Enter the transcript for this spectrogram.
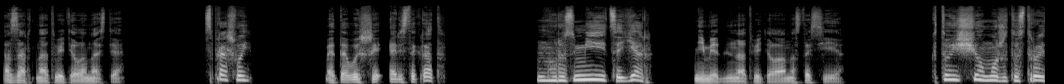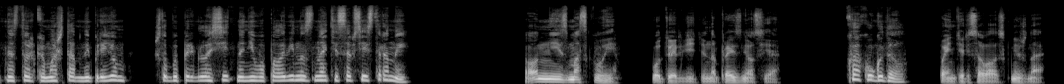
азартно ответила Настя. «Спрашивай». «Это высший аристократ?» «Ну, разумеется, Яр», — немедленно ответила Анастасия. Кто еще может устроить настолько масштабный прием, чтобы пригласить на него половину знати со всей страны? Он не из Москвы, утвердительно произнес я. Как угадал? поинтересовалась княжна.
